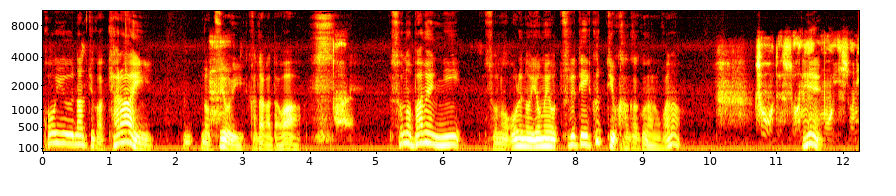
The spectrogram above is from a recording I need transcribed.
こういうなんていうかキャラ愛の強い方々ははい。その場面にその俺の嫁を連れていくっていう感覚なのかなそうですよね。ねもう一緒に。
